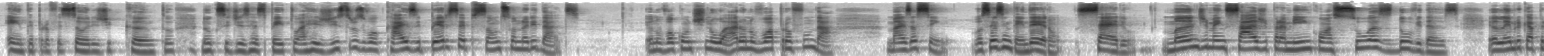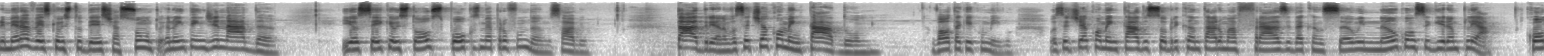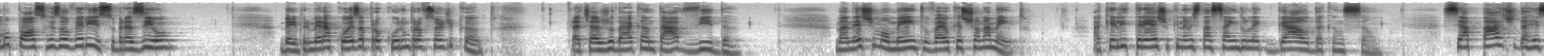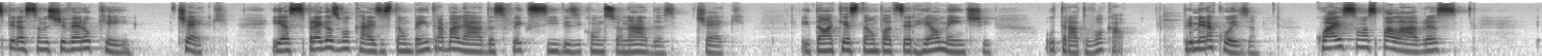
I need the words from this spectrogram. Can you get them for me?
entre professores de canto no que se diz respeito a registros vocais e percepção de sonoridades. Eu não vou continuar, eu não vou aprofundar. Mas assim, vocês entenderam? Sério, mande mensagem para mim com as suas dúvidas. Eu lembro que a primeira vez que eu estudei este assunto, eu não entendi nada. E eu sei que eu estou aos poucos me aprofundando, sabe? Tá, Adriana, você tinha comentado. Volta aqui comigo. Você tinha comentado sobre cantar uma frase da canção e não conseguir ampliar. Como posso resolver isso, Brasil? Bem, primeira coisa, procure um professor de canto para te ajudar a cantar a vida. Mas neste momento vai o questionamento. Aquele trecho que não está saindo legal da canção. Se a parte da respiração estiver ok, check e as pregas vocais estão bem trabalhadas, flexíveis e condicionadas, check. Então a questão pode ser realmente o trato vocal. Primeira coisa, quais são as palavras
